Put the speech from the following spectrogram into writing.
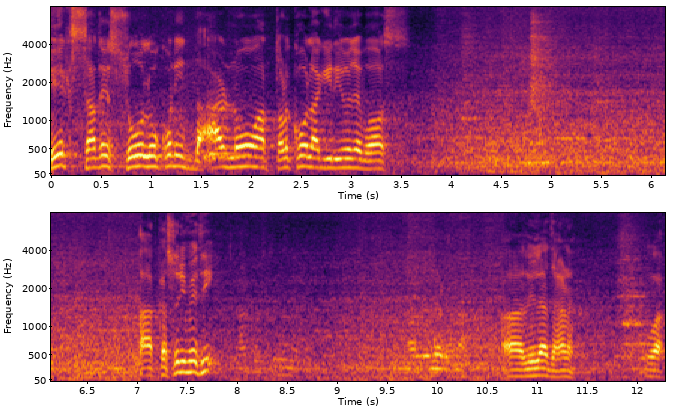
એક સાથે સો લોકોની દાળનો આ તડકો લાગી રહ્યો છે બોસ આ કસૂરી મેથી આ લીલા ધાણા વાહ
